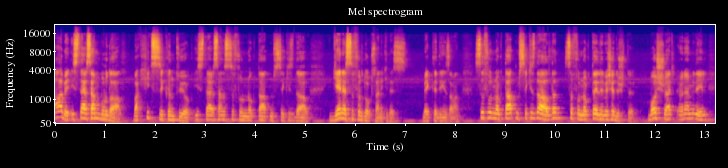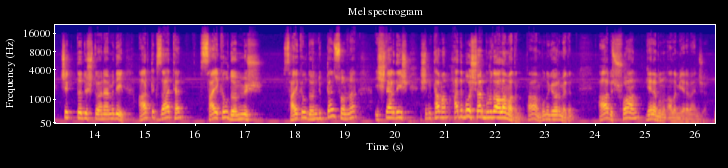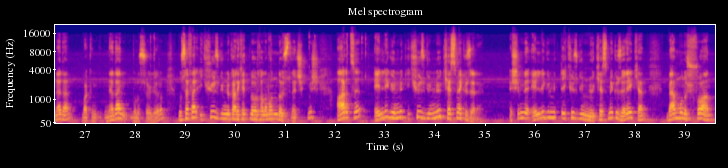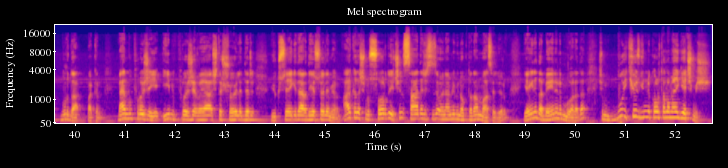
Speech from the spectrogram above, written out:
Abi istersen burada al. Bak hiç sıkıntı yok. İstersen 0.68'de al. Gene 0.92'desin. beklediğin zaman. 0.68'de aldın 0.55'e düştü. Boş ver önemli değil. Çıktı düştü önemli değil. Artık zaten cycle dönmüş. Cycle döndükten sonra işler değiş. Şimdi tamam hadi boş ver burada alamadın. Tamam bunu görmedin. Abi şu an gene bunun alım yeri bence. Neden? Bakın neden bunu söylüyorum. Bu sefer 200 günlük hareketli ortalamanın da üstüne çıkmış. Artı 50 günlük 200 günlüğü kesmek üzere. E şimdi 50 günlükte 200 günlüğü kesmek üzereyken ben bunu şu an burada bakın ben bu projeyi iyi bir proje veya işte şöyledir yükseğe gider diye söylemiyorum. Arkadaşımız sorduğu için sadece size önemli bir noktadan bahsediyorum. Yayını da beğenelim bu arada. Şimdi bu 200 günlük ortalamaya geçmiş.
